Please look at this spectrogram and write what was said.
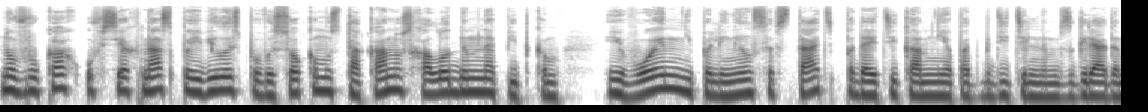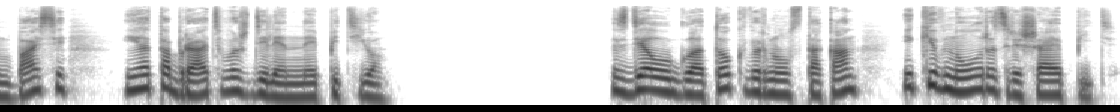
но в руках у всех нас появилось по высокому стакану с холодным напитком, и воин не поленился встать, подойти ко мне под бдительным взглядом Баси и отобрать вожделенное питье. Сделал глоток, вернул стакан и кивнул, разрешая пить.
